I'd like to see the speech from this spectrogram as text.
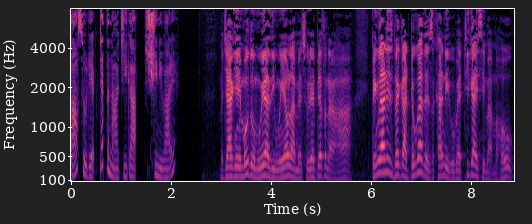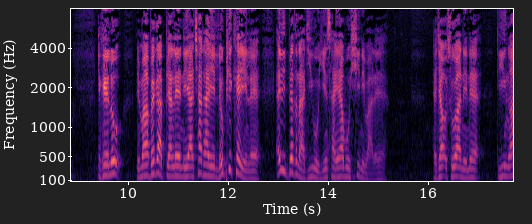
လား ဆိုတဲ့ ပြသနာကြီးက ရှိနေပါတယ်။မကြာခင် မုတ်သုံမိုးရာသီ ဝင်ရောက်လာမယ် ဆိုတဲ့ ပြသနာဟာ ဘင်္ဂလားဒေ့ရှ်ဘက်က ဒုက္ခသည် စခန်းတွေကိုပဲ ထိခိုက်စေမှာ မဟုတ်၊တကယ်လို့ မြန်မာဘက်က ပြန်လည် နေရာချထားရေး လုပ်ဖြစ်ခဲ့ရင်လည်း အဲဒီ ပြသနာကြီးကို ရင်ဆိုင်ရဖို့ ရှိနေပါတယ်။ဒါကြောင့် အစိုးရအနေနဲ့ ဒီ ၅-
